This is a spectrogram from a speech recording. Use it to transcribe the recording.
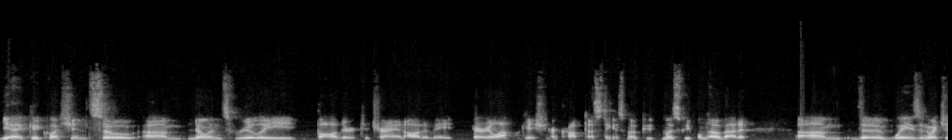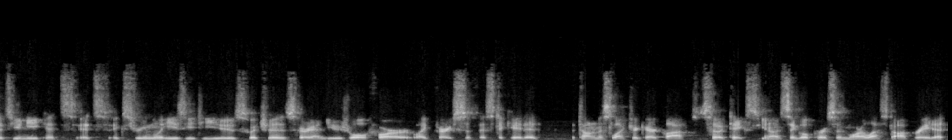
Yeah, good question. So um, no one's really bothered to try and automate aerial application or crop dusting, as most people know about it. Um, the ways in which it's unique, it's it's extremely easy to use, which is very unusual for like very sophisticated autonomous electric aircraft. So it takes you know a single person more or less to operate it.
